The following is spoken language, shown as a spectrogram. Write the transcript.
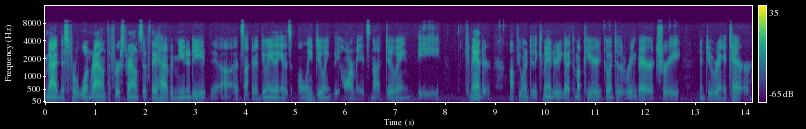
madness for one round, the first round. So if they have immunity, uh, it's not going to do anything, and it's only doing the army. It's not doing the commander. Uh, if you want to do the commander, you got to come up here, go into the ring bearer tree, and do ring of terror.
